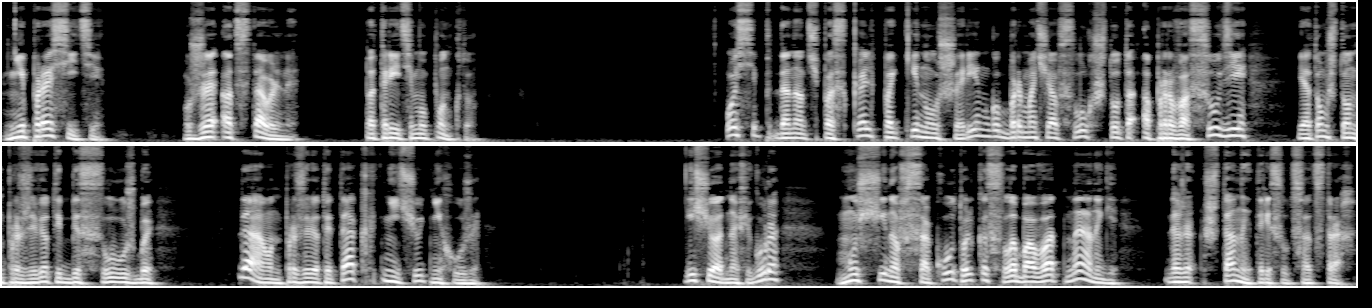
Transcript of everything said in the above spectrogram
«Не просите. Уже отставлены. По третьему пункту». Осип Донатович Паскаль покинул шеренгу, бормоча вслух что-то о правосудии и о том, что он проживет и без службы. Да, он проживет и так, ничуть не хуже. Еще одна фигура — мужчина в соку, только слабоват на ноги, даже штаны трясутся от страха.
